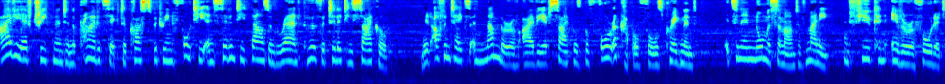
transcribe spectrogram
IVF treatment in the private sector costs between 40 and 70,000 rand per fertility cycle. And it often takes a number of IVF cycles before a couple falls pregnant. It's an enormous amount of money, and few can ever afford it.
